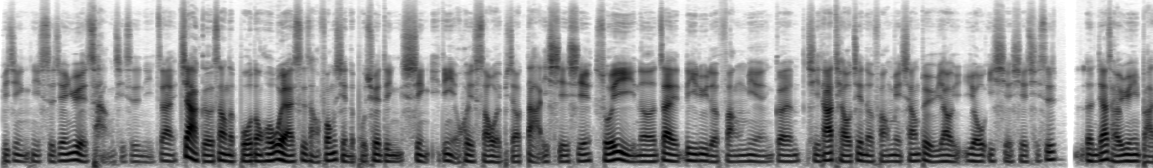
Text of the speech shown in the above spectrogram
毕竟你时间越长，其实你在价格上的波动或未来市场风险的不确定性，一定也会稍微比较大一些些。所以呢，在利率的方面跟其他条件的方面，相对于要优一些些，其实。人家才会愿意把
